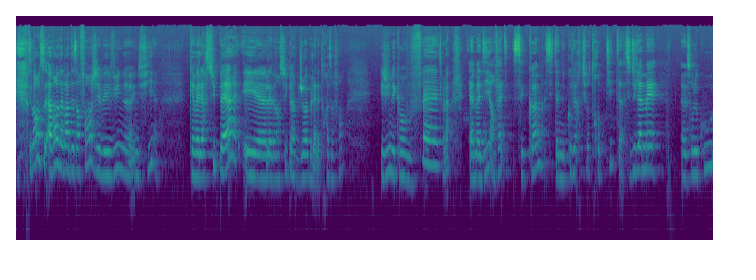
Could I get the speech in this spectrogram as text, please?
c'est marrant parce qu'avant d'avoir des enfants, j'avais vu une, une, fille qui avait l'air super et elle avait un super job, elle avait trois enfants. Et je lui ai dit, mais comment vous faites? Voilà. Elle m'a dit, en fait, c'est comme si tu as une couverture trop petite. Si tu la mets sur le cou,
